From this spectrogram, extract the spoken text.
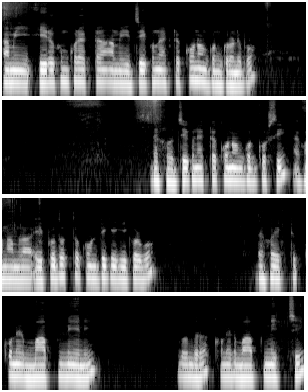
আমি এরকম করে একটা, আমি যে কোনো একটা কোণ অঙ্কন করে নেব। দেখো যে কোনো একটা কোণ অঙ্কন করছি। এখন আমরা এই প্রদত্ত কোণটিকে কি করব? দেখো, একটি কোণের মাপ নিয়ে নিই। বন্ধুরা, কোণের মাপ নিচ্ছি।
